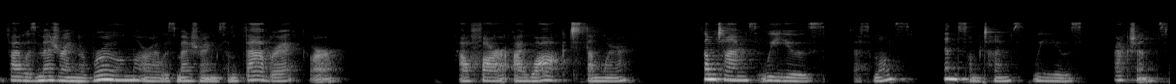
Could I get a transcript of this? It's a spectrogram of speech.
if I was measuring a room or I was measuring some fabric or how far I walked somewhere, sometimes we use decimals and sometimes we use fractions.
